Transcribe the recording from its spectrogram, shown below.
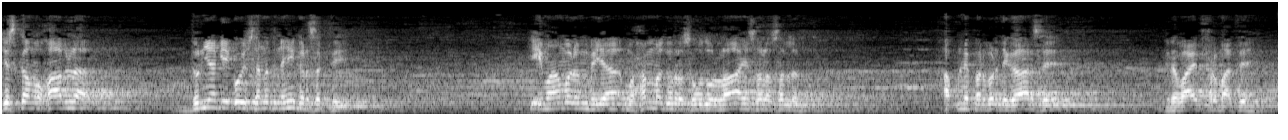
جس کا مقابلہ دنیا کی کوئی صنعت نہیں کر سکتی، کہ امام الانبیاء محمد الرسول اللہ صلی اللہ علیہ وسلم اپنے پروردگار سے روایت فرماتے ہیں۔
